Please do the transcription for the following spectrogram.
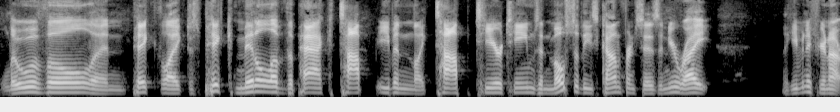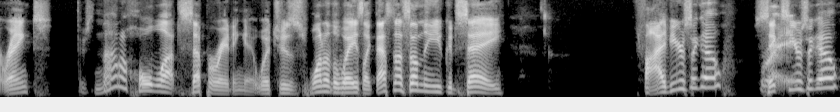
Louisville and pick like just pick middle of the pack, top even like top tier teams in most of these conferences. And you're right. Like even if you're not ranked, there's not a whole lot separating it, which is one of the ways like that's not something you could say five years ago, six right. years ago.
